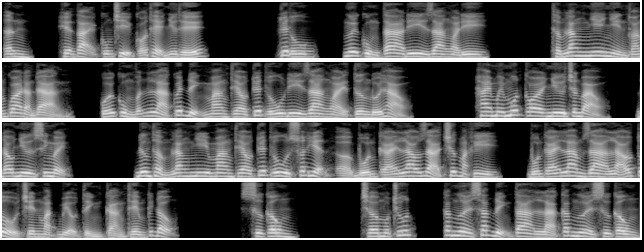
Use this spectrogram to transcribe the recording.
ân, hiện tại cũng chỉ có thể như thế. Tuyết U, ngươi cùng ta đi ra ngoài đi. Thẩm Lăng Nhi nhìn thoáng qua đàn đản, cuối cùng vẫn là quyết định mang theo Tuyết U đi ra ngoài tương đối hảo. 21 coi như chân bảo, đau như sinh mệnh. Đương Thẩm Lăng Nhi mang theo Tuyết U xuất hiện ở bốn cái lao giả trước mặt khi, bốn cái lam gia lão tổ trên mặt biểu tình càng thêm kích động. Sư công. Chờ một chút, các ngươi xác định ta là các ngươi sư công.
